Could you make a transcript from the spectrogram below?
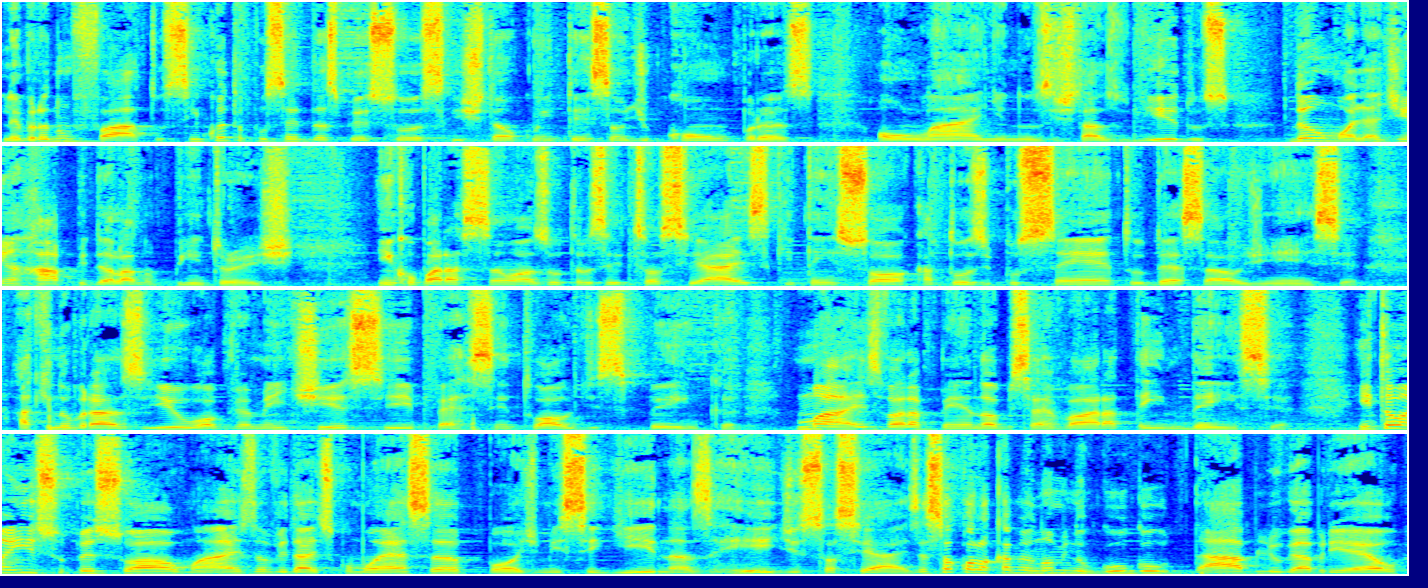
Lembrando um fato: 50% das pessoas que estão com intenção de compras online nos Estados Unidos dão uma olhadinha rápida lá no Pinterest em comparação às outras redes sociais que tem só 14% dessa audiência. Aqui no Brasil, obviamente, esse percentual despenca, mas vale a pena observar a tendência. Então é isso, pessoal. Mais novidades como essa, pode me seguir nas redes sociais. É só colocar meu nome no Google W Gabriel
